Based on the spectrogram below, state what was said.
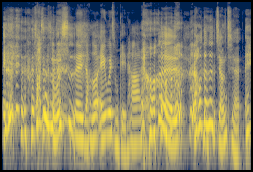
哎。发生什么事？对，想说，哎，为什么给他？然后对，然后但是讲起来，哎，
